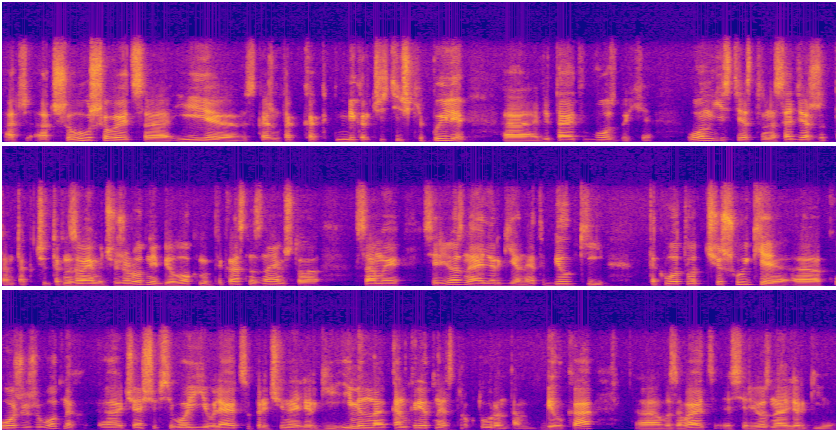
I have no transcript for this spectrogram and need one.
отшелушивается и, скажем так, как микрочастички пыли э, витает в воздухе. Он, естественно, содержит там так, так называемый чужеродный белок. Мы прекрасно знаем, что самые серьезные аллергены – это белки. Так вот, вот чешуйки э, кожи животных э, чаще всего и являются причиной аллергии. Именно конкретная структура там, белка э, вызывает серьезную аллергию.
